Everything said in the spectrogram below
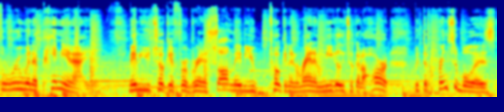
threw an opinion at you. Maybe you took it for a grain of salt, maybe you took it and ran immediately, took it to heart. But the principle is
